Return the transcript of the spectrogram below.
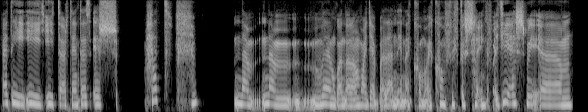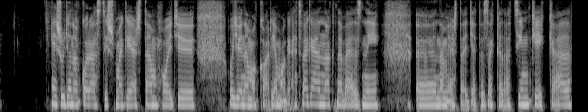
hát így, így, így történt ez, és hát nem, nem, nem gondolom, hogy ebből lennének komoly konfliktusaink, vagy ilyesmi. És ugyanakkor azt is megértem, hogy, hogy ő nem akarja magát vegánnak nevezni, nem ért egyet ezekkel a címkékkel,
